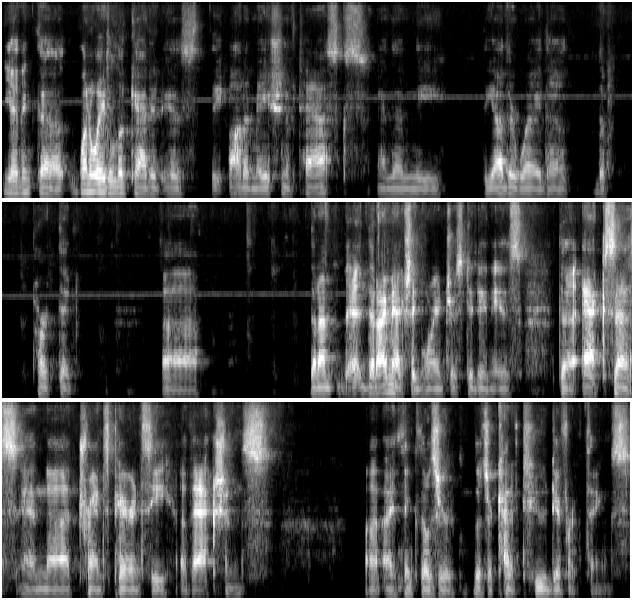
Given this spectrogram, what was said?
Yeah, I think the one way to look at it is the automation of tasks, and then the the other way, the the part that uh, that I'm that I'm actually more interested in is the access and uh, transparency of actions. Uh, I think those are those are kind of two different things.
